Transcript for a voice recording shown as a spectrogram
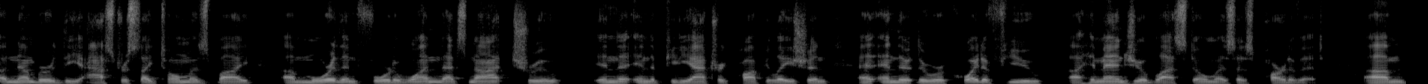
outnumber the astrocytomas by uh, more than four to one. That's not true in the in the pediatric population, and, and there, there were quite a few uh, hemangioblastomas as part of it. Um,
